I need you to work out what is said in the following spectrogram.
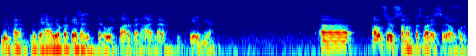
nythän me tehdään joka kesä sitten uusi Barbenheimer-ilmiö. Haluatko just sanoa tässä värissä jonkun?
